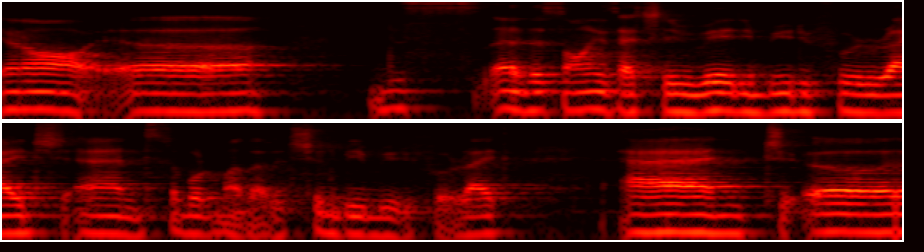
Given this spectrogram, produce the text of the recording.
You know uh, this uh, the song is actually very beautiful right? And it's mother it should be beautiful right and uh,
